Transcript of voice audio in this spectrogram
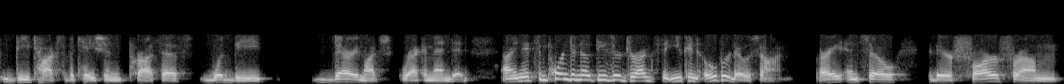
detoxification process would be very much recommended. Uh, and it's important to note these are drugs that you can overdose on, right? And so they're far from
